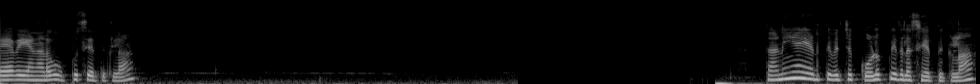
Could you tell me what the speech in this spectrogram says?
தேவையான அளவு உப்பு சேர்த்துக்கலாம். தனியாக எடுத்து வச்ச கொழுப்பு இதில் சேர்த்துக்கலாம்.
